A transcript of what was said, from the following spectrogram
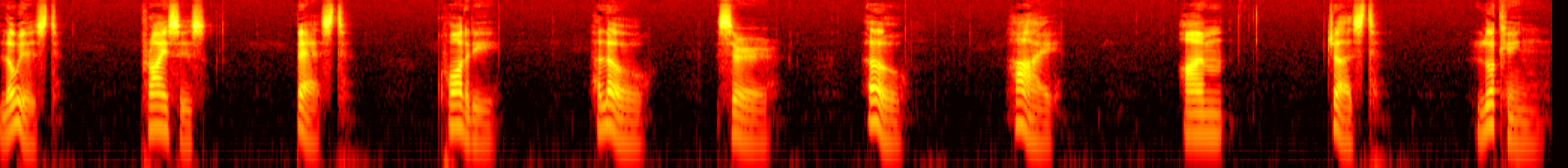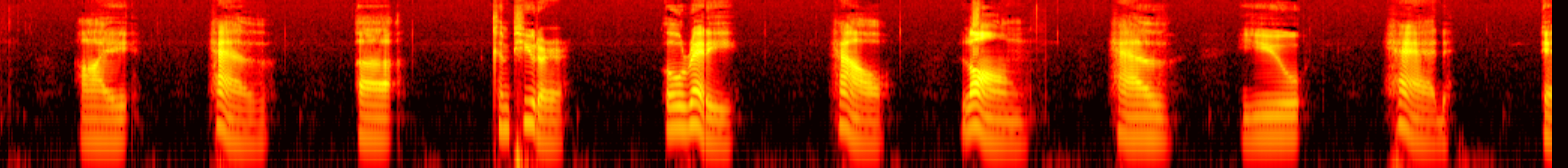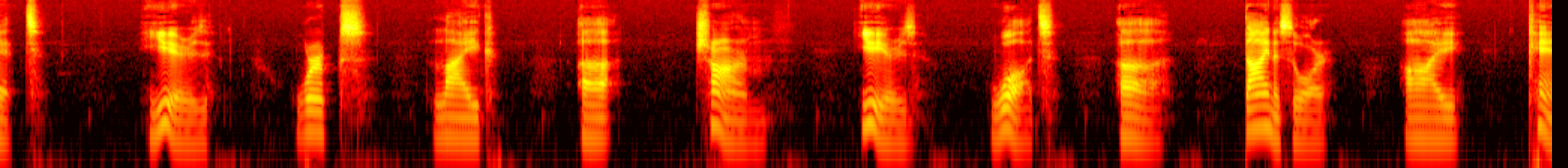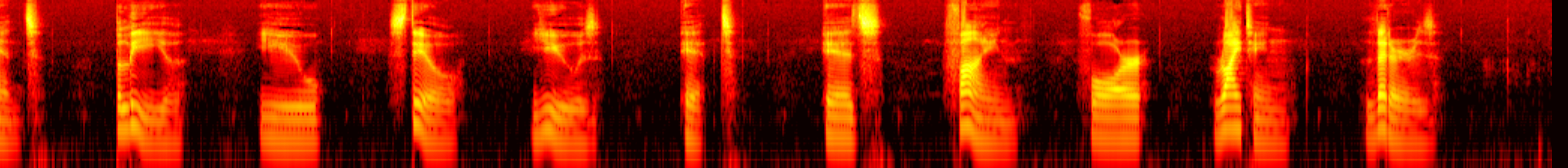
lowest prices best quality hello sir oh hi I'm just looking I have a computer already. How long have you had it? Years works like a charm. Years what a dinosaur. I can't believe you still use it. It's fine for writing letters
